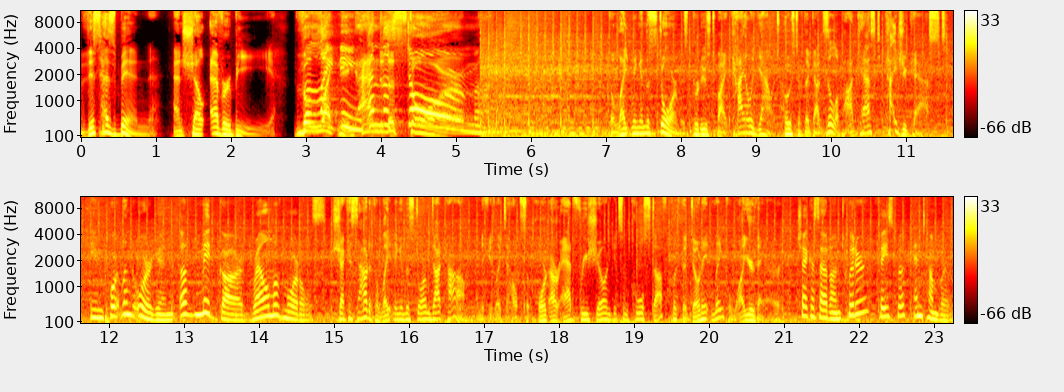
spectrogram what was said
This has been, and shall ever be, The, Lightning, and, the, Storm! The Lightning and the Storm is produced by Kyle Yount, host of the Godzilla podcast, Kaiju Cast. In Portland, Oregon, of Midgard, Realm of Mortals. Check us out at thelightningandthestorm.com. And if you'd like to help support our ad free show and get some cool stuff, click the donate link while you're there. Check us out on Twitter, Facebook, and Tumblr.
